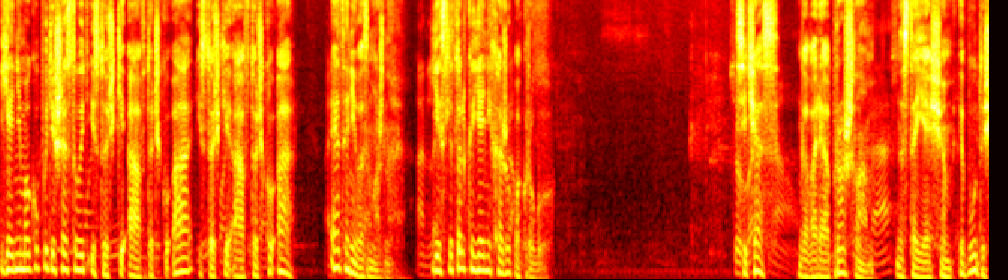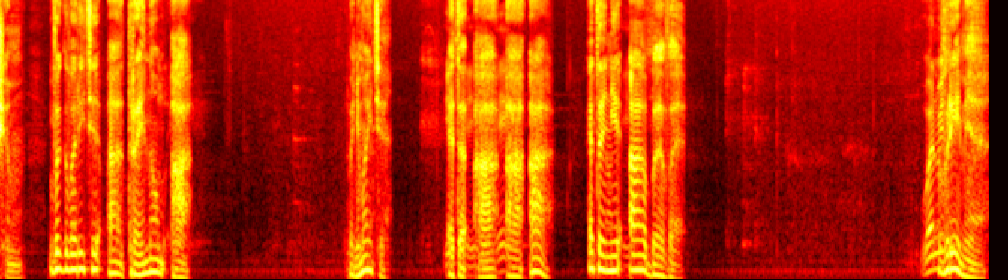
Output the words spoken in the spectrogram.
Я не могу путешествовать из точки А в точку А, из точки А в точку А. Это невозможно, если только я не хожу по кругу. Сейчас Говоря о прошлом, настоящем и будущем, вы говорите о тройном «А». Понимаете? Это А-А-А. Это не А-Б-В. Время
